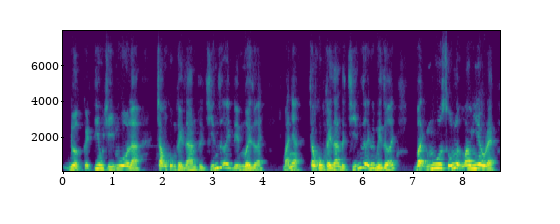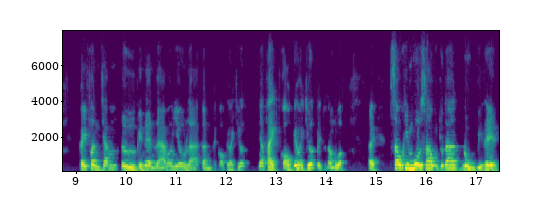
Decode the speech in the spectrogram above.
được cái tiêu chí mua là trong khung thời gian từ 9 rưỡi đến 10 rưỡi. Bạn nhé trong khung thời gian từ 9 rưỡi đến 10 rưỡi, vậy mua số lượng bao nhiêu này, cái phần trăm từ cái nền giá bao nhiêu là cần phải có kế hoạch trước? Nhé phải có kế hoạch trước để chúng ta mua đấy, sau khi mua xong chúng ta đủ vị thế,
